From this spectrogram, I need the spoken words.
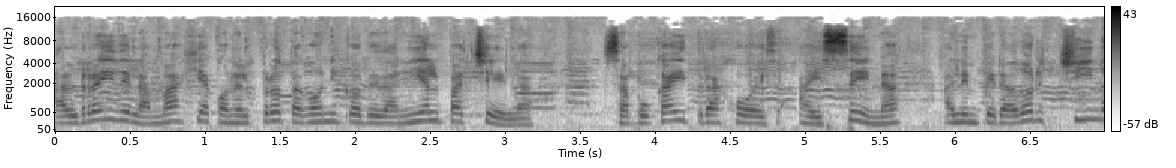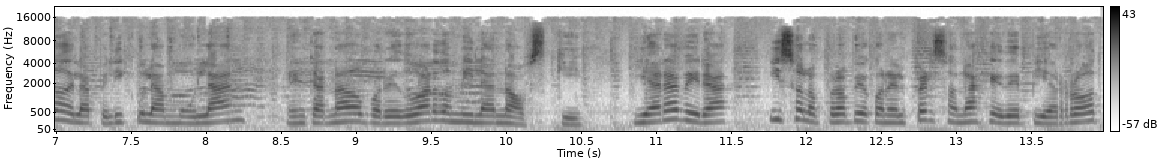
al Rey de la Magia con el protagónico de Daniel Pachela. Zapucay trajo a escena al emperador chino de la película Mulan, encarnado por Eduardo Milanovsky. Y Aravera hizo lo propio con el personaje de Pierrot,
